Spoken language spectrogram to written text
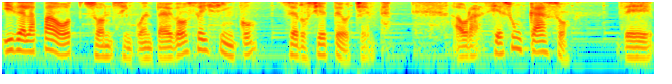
y de la PAOT son 5265-0780. Ahora, si es un caso de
